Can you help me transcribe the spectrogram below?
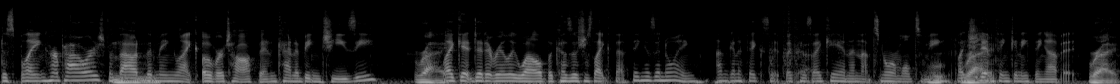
displaying her powers without Mm-hmm. them being, like, over top and kind of being cheesy. Right. Like, it did it really well because it's just like, that thing is annoying. I'm going to fix it because I can, and that's normal to me. Like, she didn't think anything of it right.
